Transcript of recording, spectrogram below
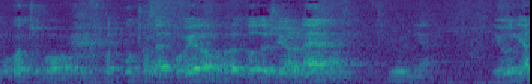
mogoče bo gospod Kučan ne povedal, da to drži ali ne, ne. Junija. Junija.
